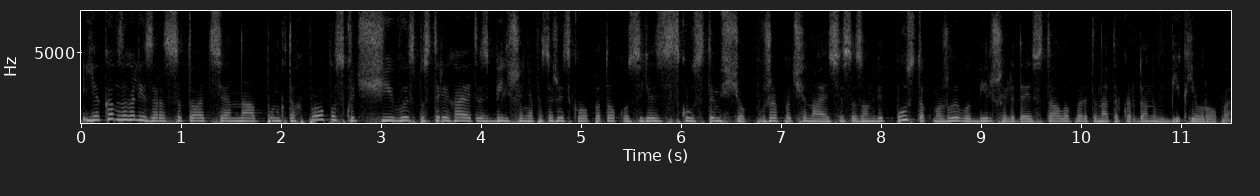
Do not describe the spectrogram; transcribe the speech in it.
Яка взагалі зараз ситуація на пунктах пропуску? Чи ви спостерігаєте збільшення пасажирського потоку в зв'язку з тим, що вже починається сезон відпусток? Можливо, більше людей стало перетинати кордон в бік Європи?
